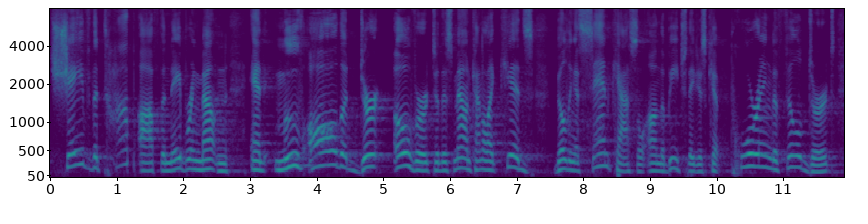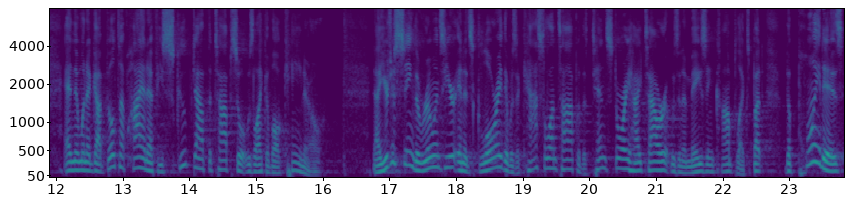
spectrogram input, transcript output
shave the top off the neighboring mountain and move all the dirt over to this mound, kind of like kids building a sandcastle on the beach. They just kept pouring the filled dirt. And then when it got built up high enough, he scooped out the top so it was like a volcano. Now, you're just seeing the ruins here in its glory. There was a castle on top with a 10 story high tower. It was an amazing complex. But the point is,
